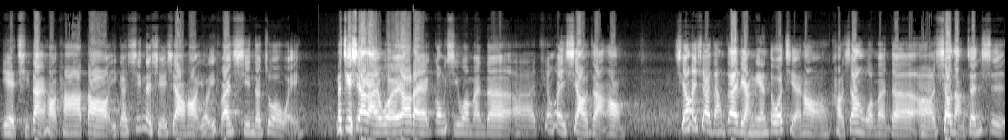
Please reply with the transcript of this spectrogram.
也期待哈他到一个新的学校哈，有一番新的作为。那接下来我要来恭喜我们的呃千惠校长哦，千惠校长在两年多前哦，考上我们的呃校长甄试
